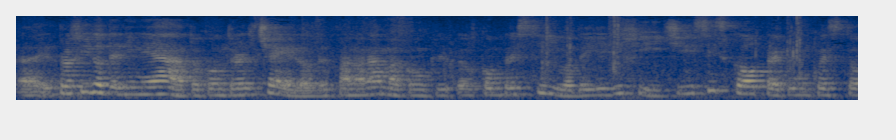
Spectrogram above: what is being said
eh, il profilo delineato contro il cielo del panorama complessivo degli edifici si scopre in, questo,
